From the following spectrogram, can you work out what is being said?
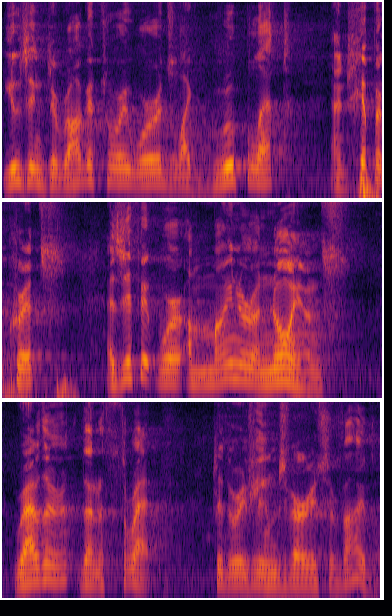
using derogatory words like grouplet and hypocrites, as if it were a minor annoyance rather than a threat to the regime's very survival.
